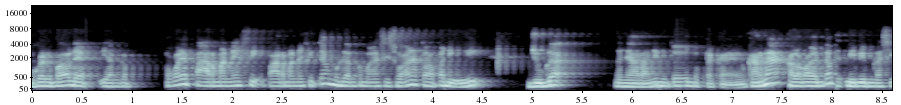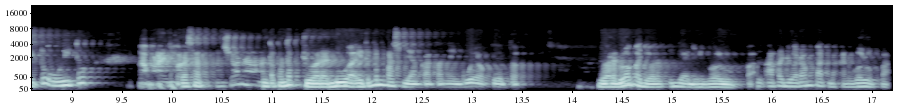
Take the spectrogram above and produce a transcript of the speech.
bukan kepala dep yang ke, pokoknya Pak Arman Nevi. Pak Arman Nevi itu yang megang kemahasiswaan atau apa di UI juga menyaranin itu untuk PKM karena kalau kalian tahu di Bimnas itu UI itu nggak pernah juara satu nasional. Mentok-mentok juara dua. Itu pun pas di angkatannya gue waktu itu. Juara dua apa juara tiga nih? Gue lupa. Apa juara empat? Bahkan gue lupa.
